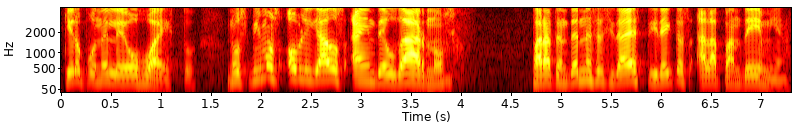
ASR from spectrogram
quiero ponerle ojo a esto, nos vimos obligados a endeudarnos para atender necesidades directas a la pandemia.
